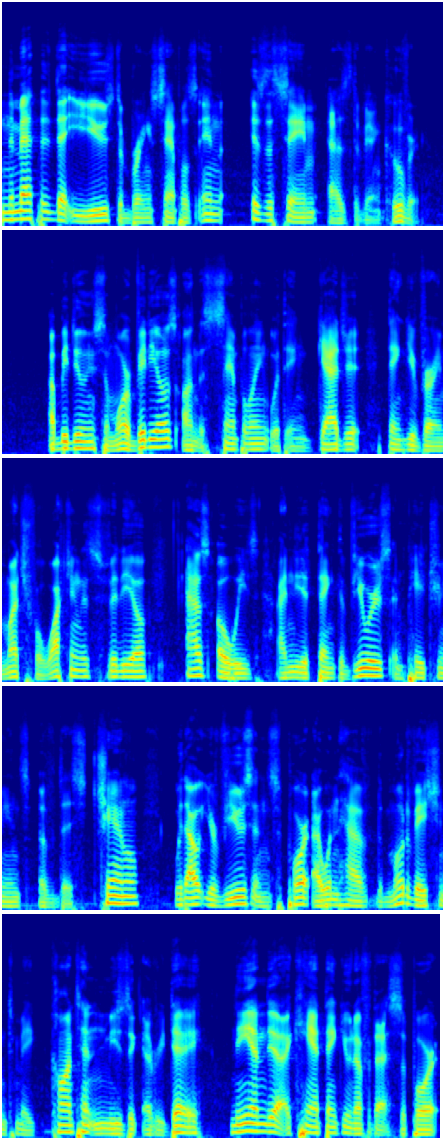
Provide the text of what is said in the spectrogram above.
and the method that you use to bring samples in is the same as the Vancouver. I'll be doing some more videos on the sampling with Engadget. Thank you very much for watching this video. As always, I need to thank the viewers and patrons of this channel. Without your views and support, I wouldn't have the motivation to make content and music every day. In the end, I can't thank you enough for that support.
